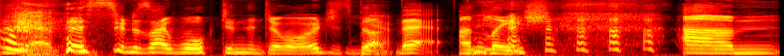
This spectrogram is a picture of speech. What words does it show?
Yeah. as soon as I walked in the door, just be like, that, unleash. um,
